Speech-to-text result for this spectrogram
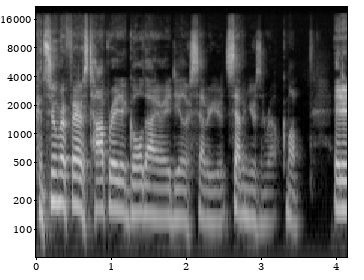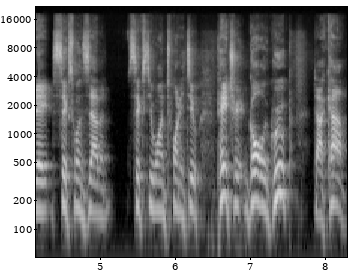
Consumer Affairs top rated gold IRA dealer seven years, in a row. Come on. 888 617 6122. PatriotGoldGroup.com.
